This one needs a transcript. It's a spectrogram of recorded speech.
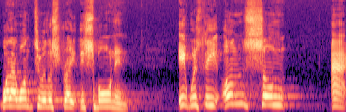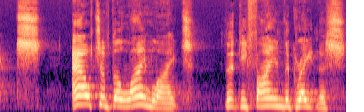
what I want to illustrate this morning it was the unsung acts out of the limelight that defined the greatness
